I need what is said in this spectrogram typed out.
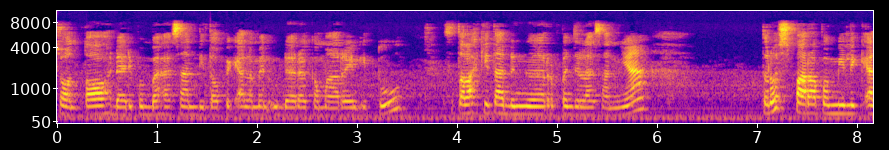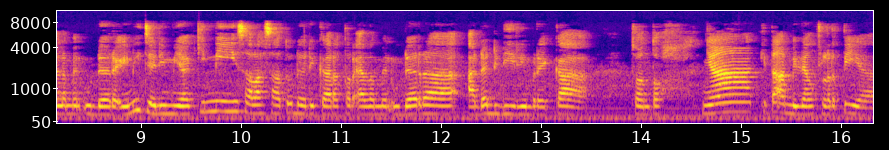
Contoh dari pembahasan di topik elemen udara kemarin itu setelah kita dengar penjelasannya terus para pemilik elemen udara ini jadi meyakini salah satu dari karakter elemen udara ada di diri mereka. Contohnya kita ambil yang flirty ya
